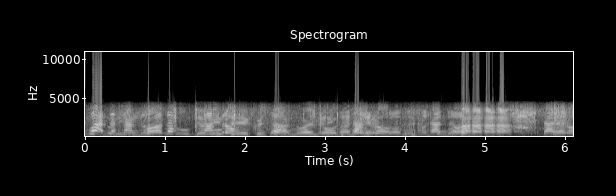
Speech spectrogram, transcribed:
Guarda Sandro, guarda Fatto ovviamente Sandro, quest'anno, eh, il dolce. Sandro, Sandro, Sandro,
